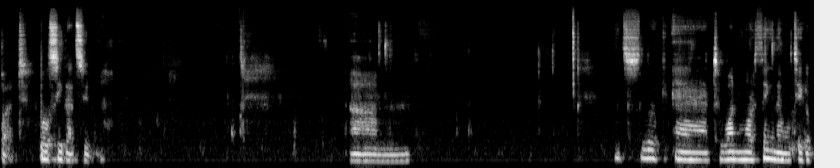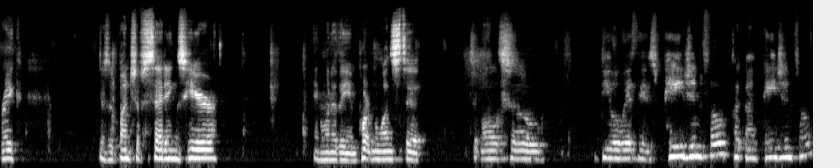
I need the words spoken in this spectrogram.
But we'll see that soon. Um, let's look at one more thing, then we'll take a break. There's a bunch of settings here, and one of the important ones to to also deal with is page info. Click on page info.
